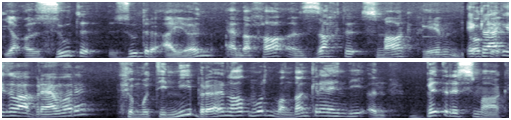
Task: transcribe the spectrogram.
ja, een zoete, zoetere ajuin. En dat gaat een zachte smaak geven. Ik laat die zo wat bruin worden. Je moet die niet bruin laten worden, want dan krijgen die een bittere smaak.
